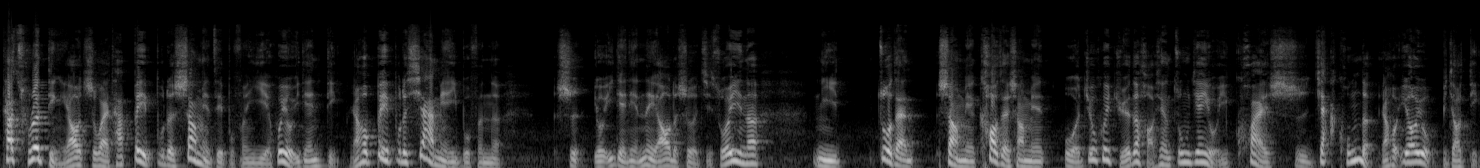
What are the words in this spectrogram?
它除了顶腰之外，它背部的上面这部分也会有一点顶，然后背部的下面一部分呢是有一点点内凹的设计。所以呢，你坐在上面靠在上面，我就会觉得好像中间有一块是架空的，然后腰又比较顶，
